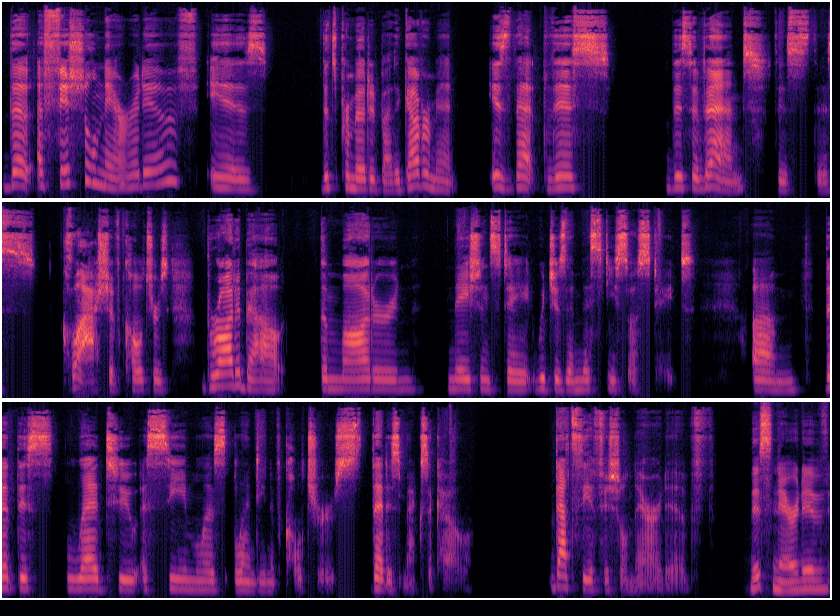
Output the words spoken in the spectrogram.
The official narrative is that's promoted by the government is that this this event, this this clash of cultures brought about the modern nation state, which is a mestizo state. Um, that this led to a seamless blending of cultures that is Mexico. That's the official narrative. This narrative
